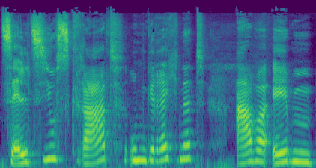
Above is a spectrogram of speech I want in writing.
Celsius Grad umgerechnet, aber eben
